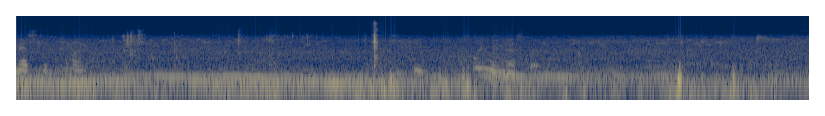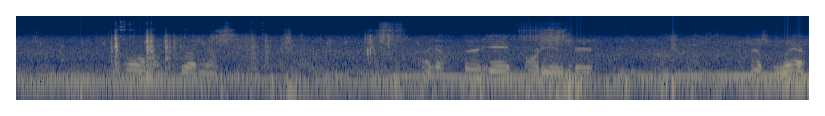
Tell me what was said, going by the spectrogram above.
missed it. Come on. He completely missed it. Oh my goodness. Like a 38, 40 incher. Just whipped.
